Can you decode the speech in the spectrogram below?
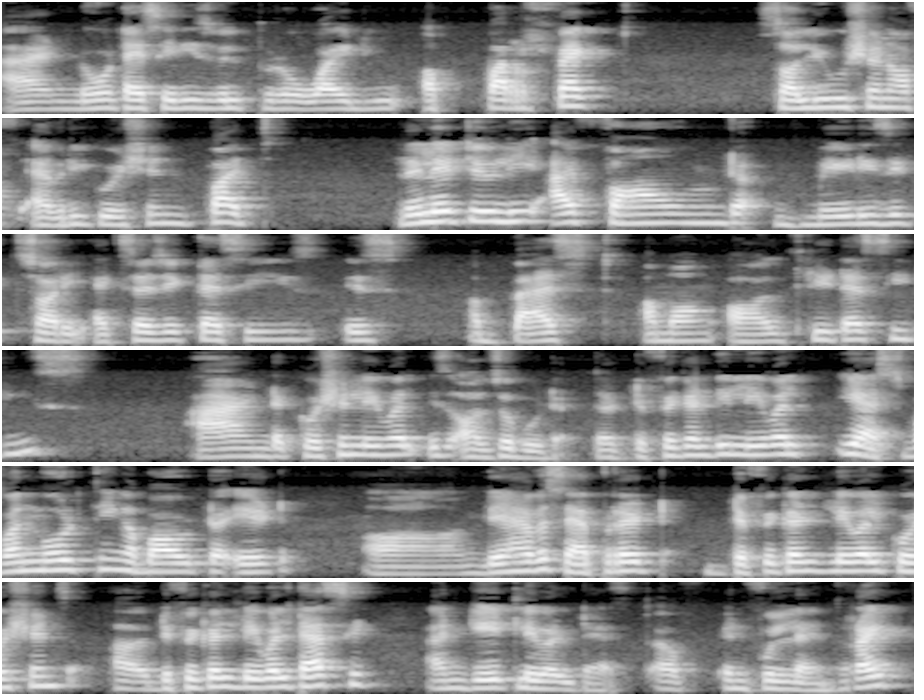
and no test series will provide you a perfect solution of every question but relatively i found Made Easy sorry exergic test series is a best among all three test series and the question level is also good. The difficulty level yes one more thing about it uh, they have a separate difficult level questions uh, difficult level test and gate level test uh, in full length right?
